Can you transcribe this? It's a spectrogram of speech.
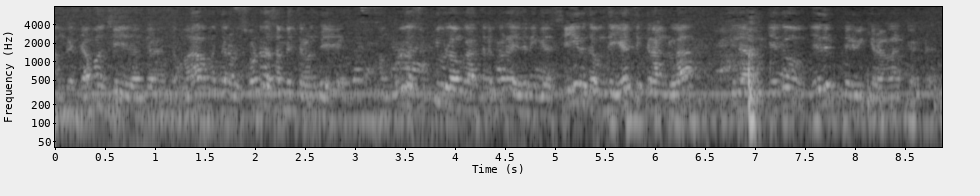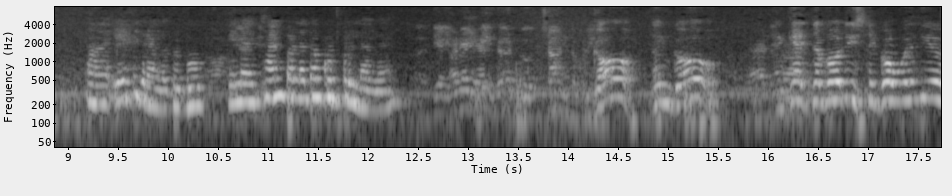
அங்க ஜபம் செய்ய அந்த அந்த மகாமந்திரம் சொல்ற சமயத்துல வந்து அவங்க உள்ள சுத்தி உள்ளவங்க அத்தனை பேரும் இதை நீங்க செய்யறத வந்து ஏத்துக்கிறாங்களா? இல்ல அதுக்கு எதுவும் எதிர்ப்பு தெரிவிக்கிறாங்களான்னு கேட்டேன். ஆஹ் ஏத்துக்கிறாங்க பிரபு. என்னை சான் பண்ண தான் கூப்பிட்டுருந்தாங்க Go, then go. And get devotees to go with you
